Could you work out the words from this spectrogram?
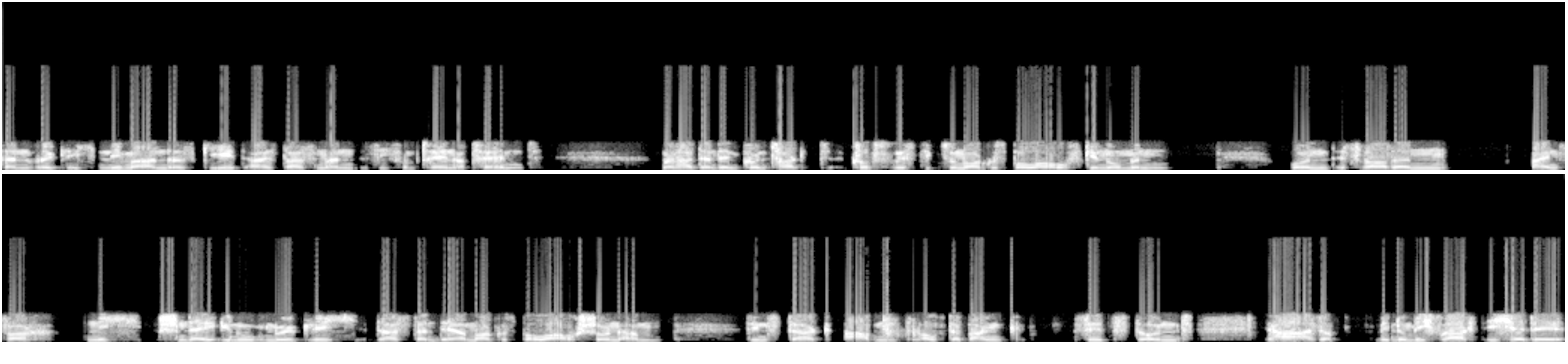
dann wirklich nimmer anders geht, als dass man sich vom Trainer trennt. Man hat dann den Kontakt kurzfristig zu Markus Bauer aufgenommen und es war dann einfach nicht schnell genug möglich, dass dann der Markus Bauer auch schon am Dienstagabend auf der Bank sitzt und ja, also wenn du mich fragst, ich hätte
